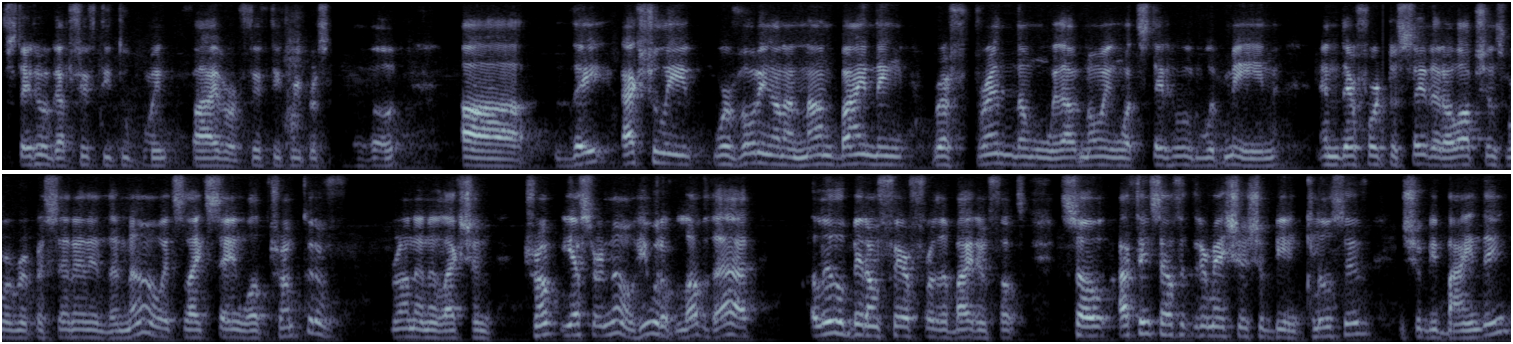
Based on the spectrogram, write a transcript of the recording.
statehood got 52.5 or 53% of the vote. Uh, they actually were voting on a non-binding referendum without knowing what statehood would mean. And therefore to say that all options were represented in the no, it's like saying, well, Trump could have run an election. Trump, yes or no? He would have loved that. A little bit unfair for the Biden folks. So I think self-determination should be inclusive, it should be binding,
